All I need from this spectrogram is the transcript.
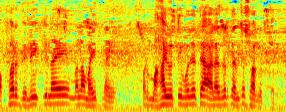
ऑफर दिली की नाही मला माहीत नाही. पण महायुतीमध्ये त्या आल्या जर त्यांचं स्वागत करू.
